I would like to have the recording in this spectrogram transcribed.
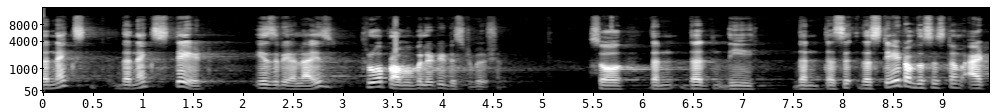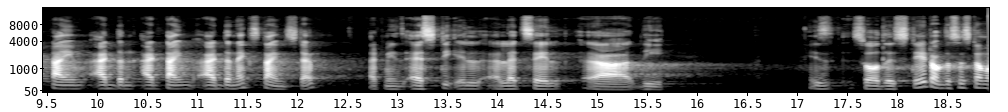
the next the next state is realized through a probability distribution. So, the, the, the, the, the, the state of the system at time at the at time at the next time step that means ST uh, let us say uh, the is so the state of the system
